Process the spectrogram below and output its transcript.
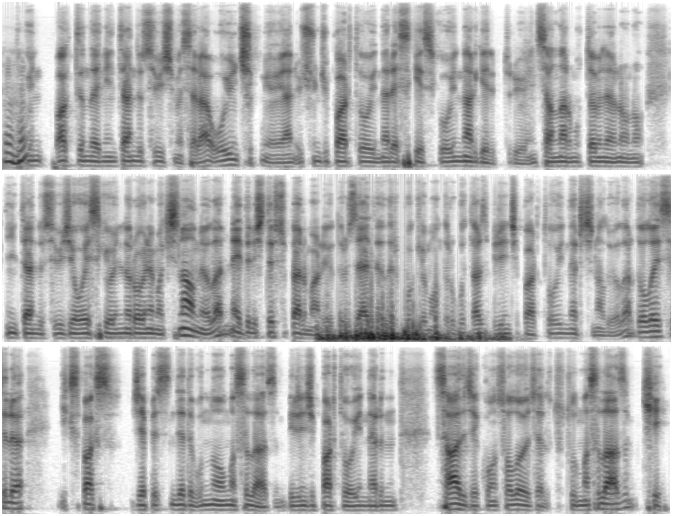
Hı hı. Bugün baktığında Nintendo Switch mesela oyun çıkmıyor. Yani üçüncü parti oyunlar eski eski oyunlar gelip duruyor. İnsanlar muhtemelen onu Nintendo Switch'e o eski oyunları oynamak için almıyorlar. Nedir işte Super Mario'dur, Zelda'dır, Pokemon'dur bu tarz birinci parti oyunlar için alıyorlar. Dolayısıyla Xbox cephesinde de bunun olması lazım. Birinci parti oyunlarının sadece konsola özel tutulması lazım ki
